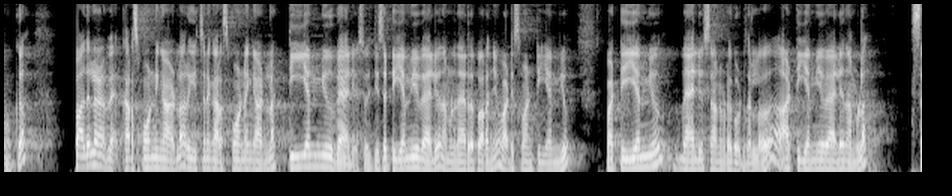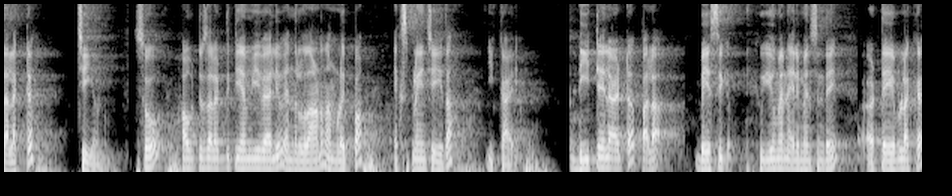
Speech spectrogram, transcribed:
നോക്കുക. അപ്പോൾ അതിൽ കറസ്പോണ്ടിങ് ആയിട്ടുള്ള റീച്ചിന് കറസ്പോണ്ടിങ് ആയിട്ടുള്ള T M U value so it is a T M U value നമ്മൾ നേരത്തെ പറഞ്ഞു what is one T M U അപ്പോൾ ടി എം യു വാല്യൂസ് ആണ് ഇവിടെ കൊടുത്തിട്ടുള്ളത്. ആ ടി എം യു വാല്യൂ നമ്മൾ സെലക്ട് ചെയ്യുന്നു. So how to select the T M U value എന്നുള്ളതാണ് നമ്മളിപ്പം എക്സ്പ്ലെയിൻ ചെയ്ത ഈ കാര്യം. ഡീറ്റെയിൽ ആയിട്ട് പല ബേസിക് ഹ്യൂമൻ എലിമെൻസിന്റെയും ടേബിളൊക്കെ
